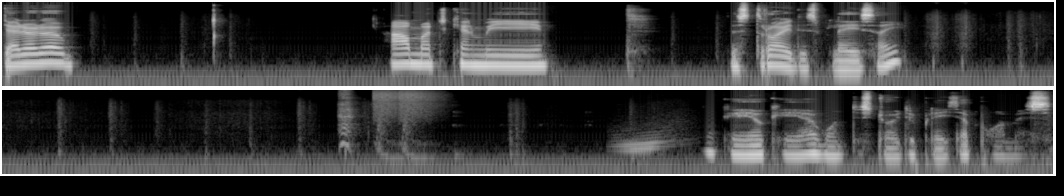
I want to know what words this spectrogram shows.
Da -da -da. How much can we destroy this place, eh? Okay, okay, I won't destroy the place, I promise.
